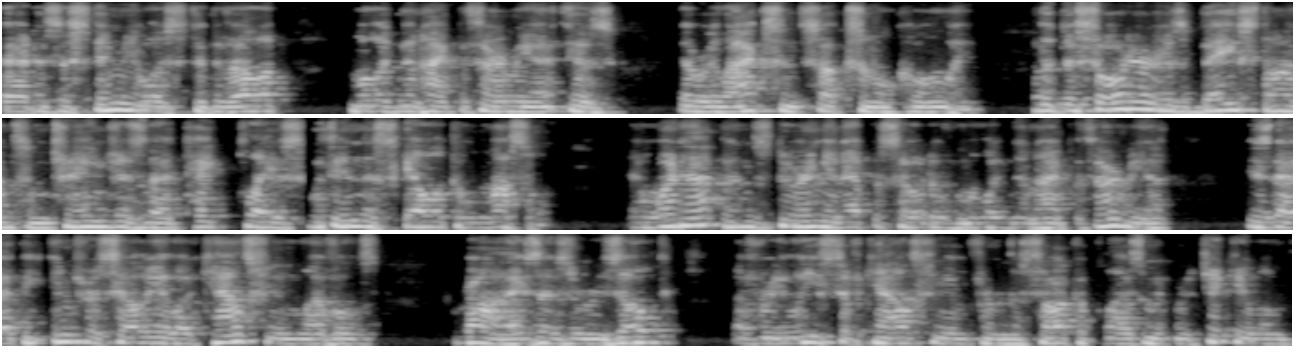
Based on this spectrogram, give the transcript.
that is a stimulus to develop malignant hypothermia is the relaxant succinylcholine. The disorder is based on some changes that take place within the skeletal muscle. And what happens during an episode of malignant hypothermia is that the intracellular calcium levels rise as a result of release of calcium from the sarcoplasmic reticulum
